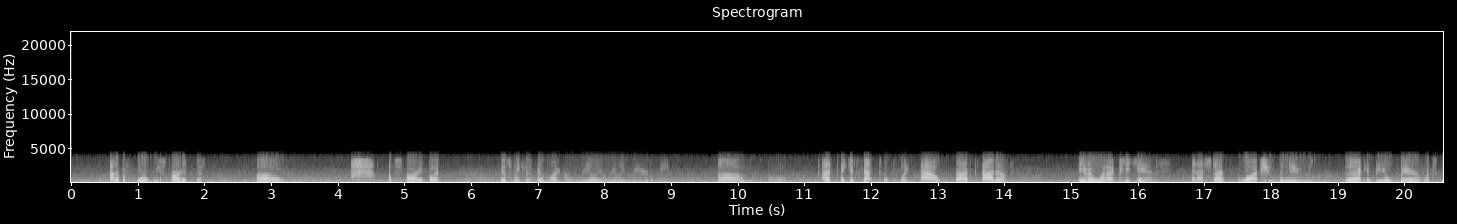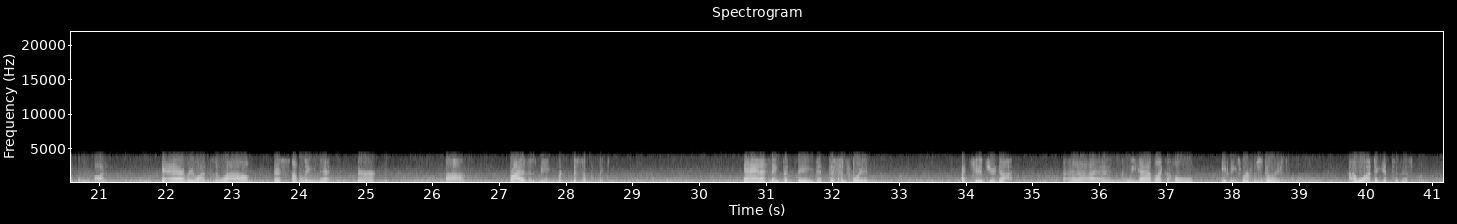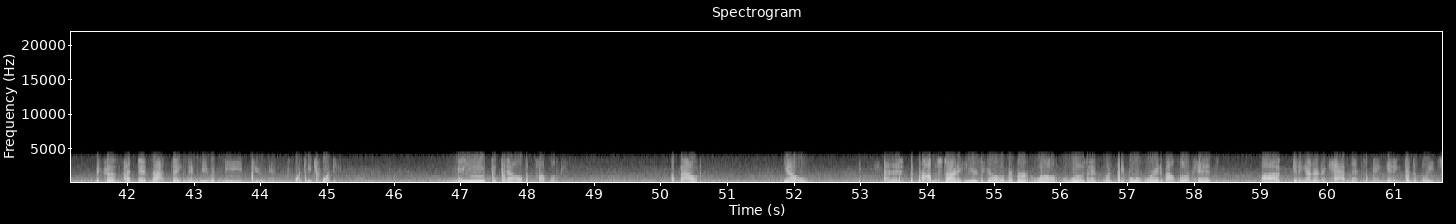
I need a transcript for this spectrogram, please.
kind of before we started this, um, I'm sorry, but this week has been like a really really weird week. Um, I think it's gotten to a point now where I've kind of, even when I peek in and I start to watch the news, that I can be aware of what's going on. Every once in a while, there's something that either uh, surprises me or disappoints me. And I think the thing that disappointed me, I kid you not, and, I, and we have like a whole evening's worth of stories. I want to get to this one because I did not think that we would need to in 2020 need to tell the public about you know the problem started years ago. Remember, well, what was it when people were worried about little kids uh, getting under the cabinets and getting to the bleach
